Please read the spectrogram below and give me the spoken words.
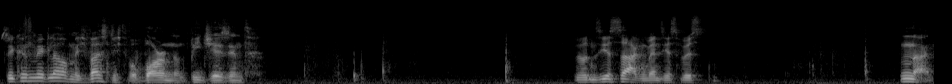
Sie können mir glauben, ich weiß nicht, wo Warren und BJ sind. Würden Sie es sagen, wenn Sie es wüssten? Nein.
